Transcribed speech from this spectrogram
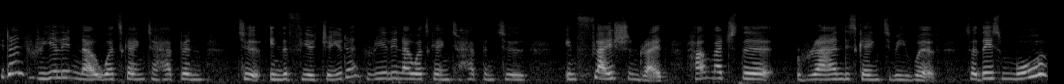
You don't really know what's going to happen to in the future. You don't really know what's going to happen to inflation rate, how much the rand is going to be worth. So there's more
